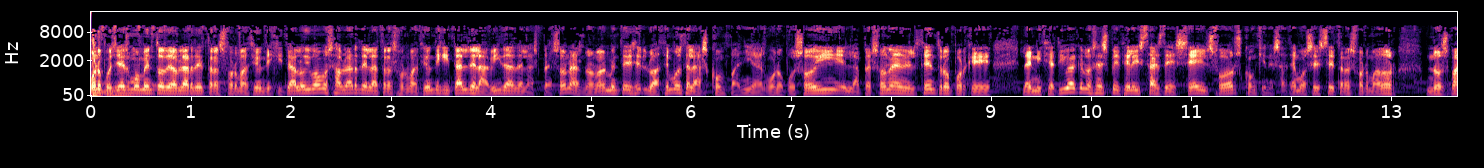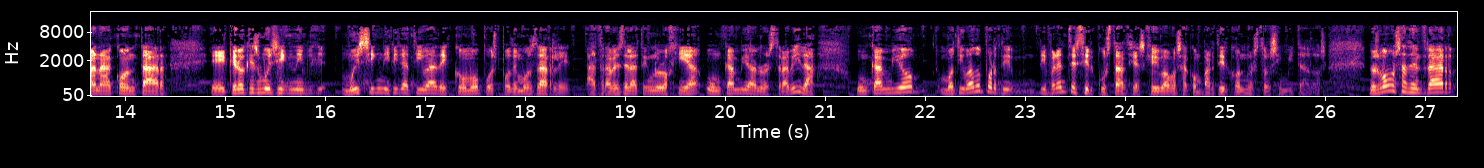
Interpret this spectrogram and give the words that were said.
Bueno, pues ya es momento de hablar de transformación digital. Hoy vamos a hablar de la transformación digital de la vida de las personas. Normalmente lo hacemos de las compañías. Bueno, pues hoy la persona en el centro, porque la iniciativa que los especialistas de Salesforce, con quienes hacemos este transformador, nos van a contar, eh, creo que es muy, muy significativa de cómo pues, podemos darle a través de la tecnología un cambio a nuestra vida. Un cambio motivado por diferentes circunstancias que hoy vamos a compartir con nuestros invitados. Nos vamos a centrar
